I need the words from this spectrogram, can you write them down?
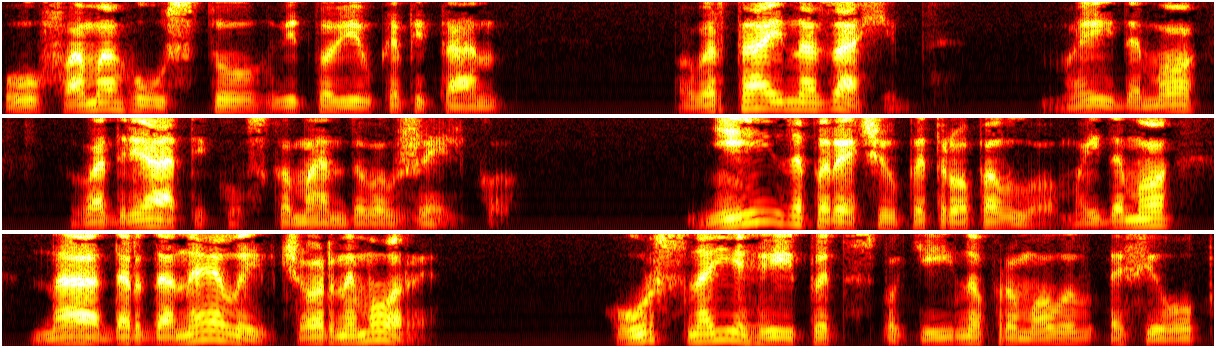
У Фамагусту, відповів капітан. Повертай на захід. Ми йдемо в Адріатику, скомандував Желько. Ні, заперечив Петро Павло. Ми йдемо на Дарданели в Чорне море. Курс на Єгипет, спокійно промовив Ефіоп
